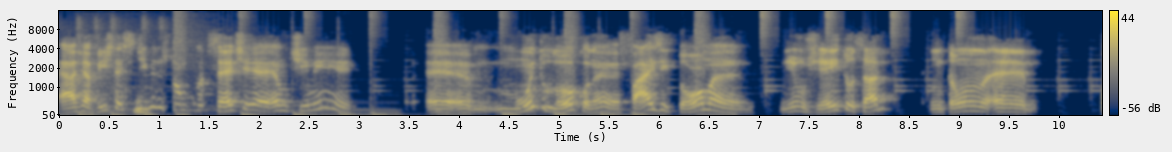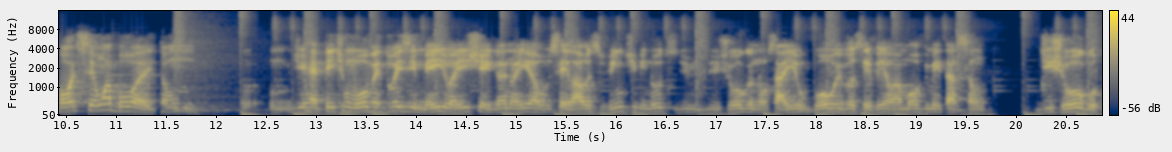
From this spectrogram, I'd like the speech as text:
Haja vista, esse time do Storm 7 é, é um time é, é, muito louco, né? Faz e toma de um jeito, sabe? Então, é, pode ser uma boa. Então, de repente, um over 2,5 aí, chegando aí, ao, sei lá, aos 20 minutos de, de jogo, não sair o gol e você vê uma movimentação de jogo,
